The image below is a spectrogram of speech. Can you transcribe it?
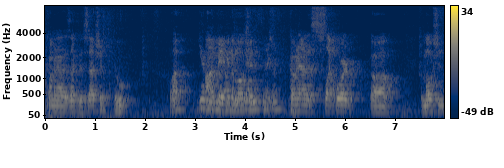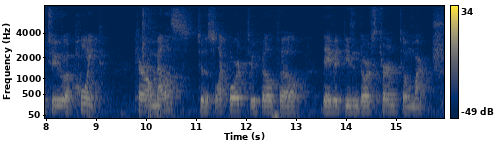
coming out of executive session. Ooh, What? You're I'm making the motion, make the motion. coming out of the select board, uh, the motion to appoint Carol Mellis to the select board to fulfill David Diesendorf's term till March.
